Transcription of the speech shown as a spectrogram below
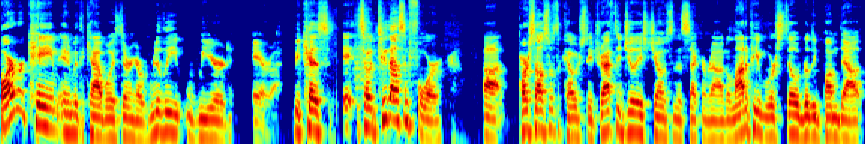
Barber came in with the Cowboys during a really weird era because it, so in 2004, uh, Parcells was the coach. They drafted Julius Jones in the second round. A lot of people were still really bummed out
